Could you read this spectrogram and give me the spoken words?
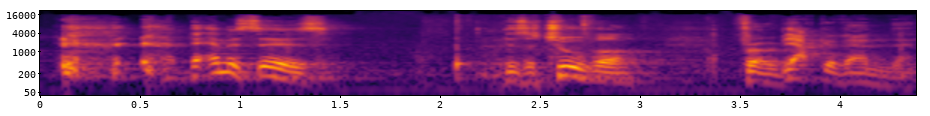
the emes is, there's a tshuva from Rabbi Yaakov Emden.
